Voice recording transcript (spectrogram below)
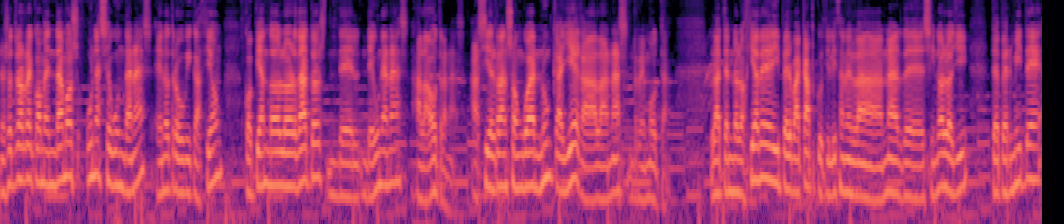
Nosotros recomendamos una segunda NAS en otra ubicación, copiando los datos de, de una NAS a la otra NAS. Así el ransomware nunca llega a la NAS remota. La tecnología de hyper backup que utilizan en la NAS de Synology te permite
